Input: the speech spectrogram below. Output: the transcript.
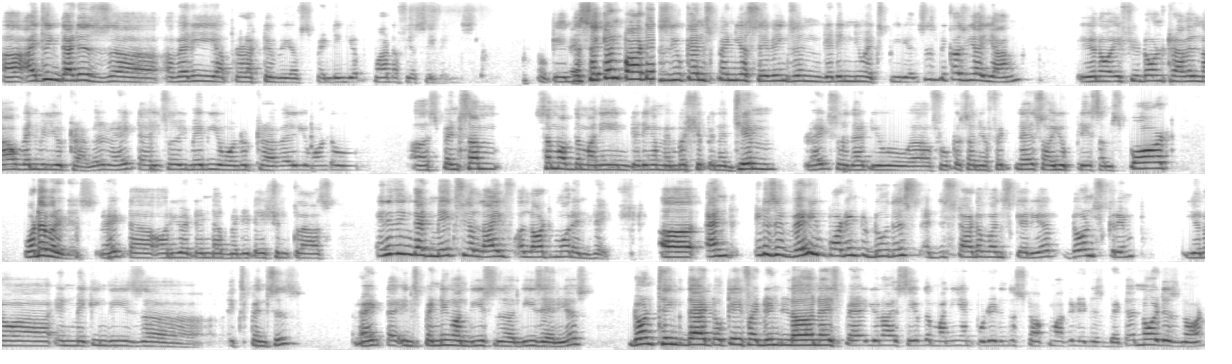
Uh, I think that is uh, a very uh, productive way of spending your part of your savings. Okay. The second part is you can spend your savings in getting new experiences because you are young you know if you don't travel now when will you travel right uh, so maybe you want to travel you want to uh, spend some some of the money in getting a membership in a gym right? So that you uh, focus on your fitness or you play some sport whatever it is right? Uh, or you attend a meditation class. Anything that makes your life a lot more enriched. Uh, and it is very important to do this at the start of one's career. Don't scrimp you know uh, in making these expenses right? Uh, in spending on these uh, these areas don't think that okay if i didn't learn i spend you know i save the money and put it in the stock market it is better no it is not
